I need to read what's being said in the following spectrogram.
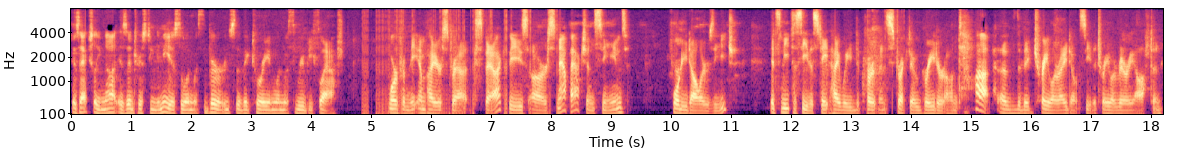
is actually not as interesting to me as the one with the birds, the Victorian one with ruby flash. More from the Empire Strikes Back. These are snap action scenes, $40 each. It's neat to see the State Highway Department Structo grader on top of the big trailer. I don't see the trailer very often.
